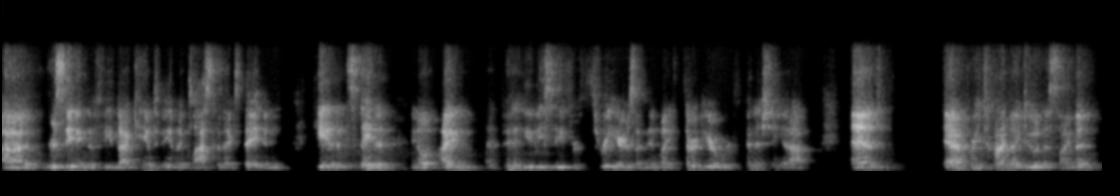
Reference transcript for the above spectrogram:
uh, receiving the feedback, came to me in the class the next day and he had stated, you know, I, I've been at UBC for three years, I'm in my third year, we're finishing it up. And every time I do an assignment,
